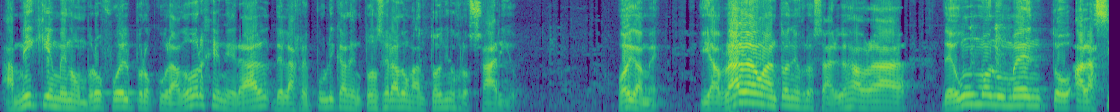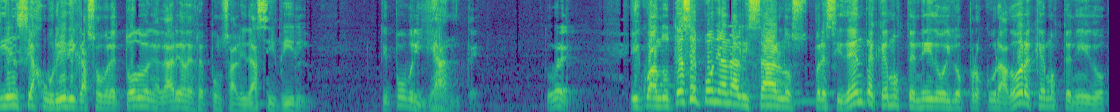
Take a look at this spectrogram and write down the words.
a mí quien me nombró fue el Procurador General de la República de entonces, era don Antonio Rosario. Óigame, y hablar de don Antonio Rosario es hablar de un monumento a la ciencia jurídica, sobre todo en el área de responsabilidad civil. Tipo brillante. ¿Tú ves? Y cuando usted se pone a analizar los presidentes que hemos tenido y los procuradores que hemos tenido,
